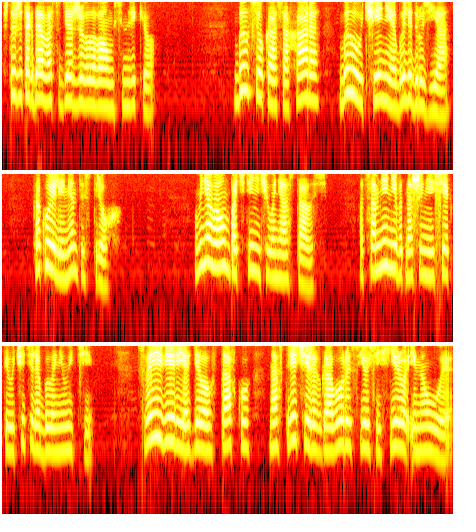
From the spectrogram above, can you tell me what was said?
Что же тогда вас удерживало в Аум Синрикё? Был Сёка Асахара, было учение, были друзья. Какой элемент из трех? У меня в Аум почти ничего не осталось. От сомнений в отношении секты и учителя было не уйти. В своей вере я сделал ставку на встречи и разговоры с Йосихиро и Науэ.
